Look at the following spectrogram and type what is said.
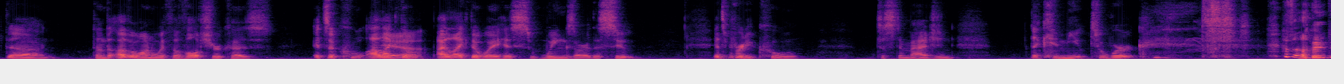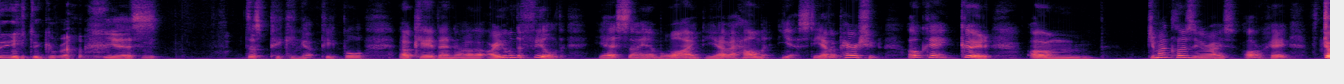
the then the other one with the Vulture, because it's a cool. I like Yeah. the I like the way his wings are. The suit, it's pretty cool. Just imagine the commute to work. That's the only thing you think about. Yes. Just picking up people. Okay, then, uh, are you in the field? Yes, I am. Why? Do you have a helmet? Yes. Do you have a parachute? Okay, good. Um, do you mind closing your eyes? Okay.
